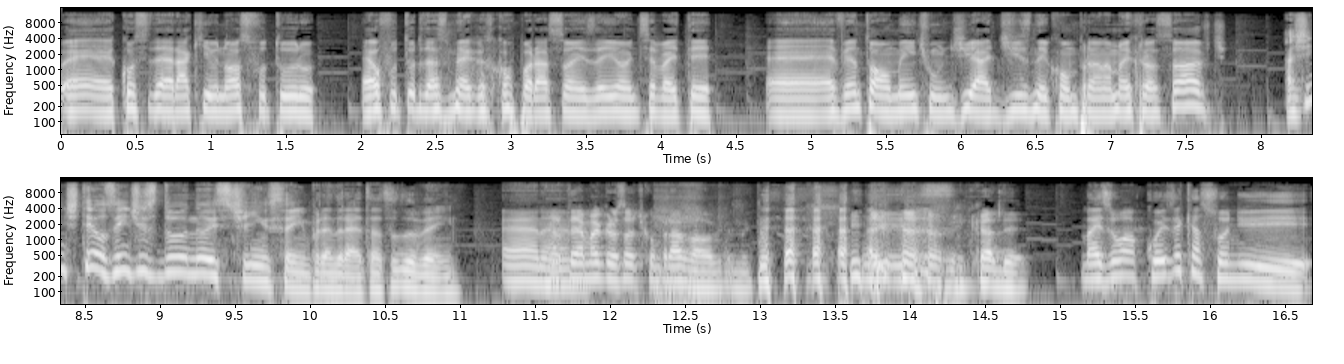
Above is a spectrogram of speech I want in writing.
é, considerar que o nosso futuro é o futuro das megas corporações aí, onde você vai ter é, eventualmente um dia a Disney comprando a Microsoft, A gente tem os indies do, no Steam sempre, André, tá tudo bem. é, né? Até a Microsoft comprar a Valve também. Brincadeira. Mas uma coisa que a Sony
